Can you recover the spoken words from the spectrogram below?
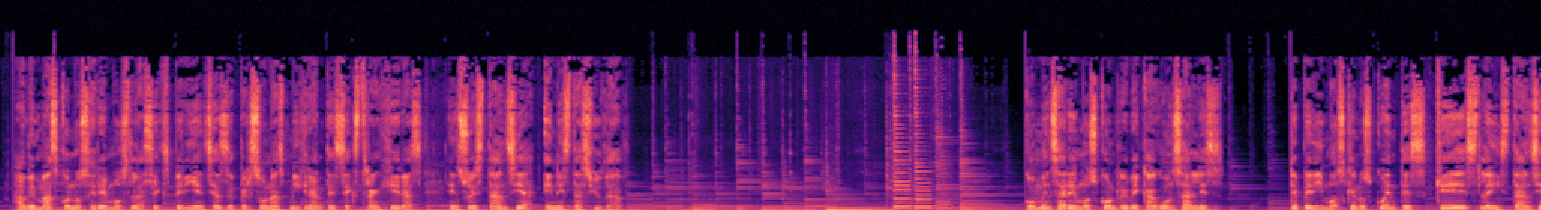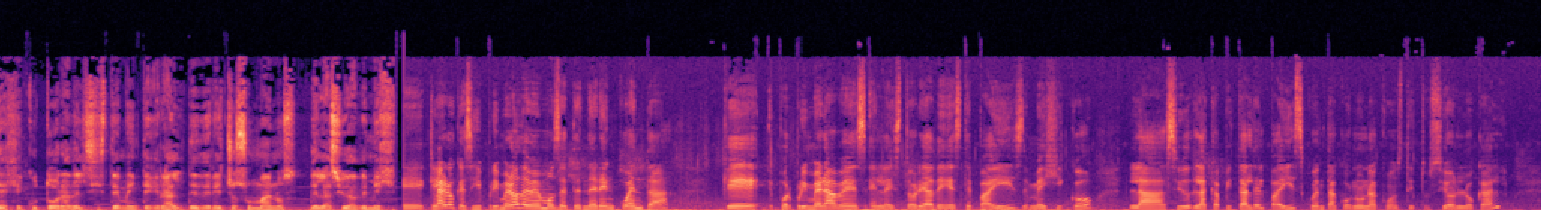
Además conoceremos las experiencias de personas migrantes extranjeras en su estancia en esta ciudad. Comenzaremos con Rebeca González. Te pedimos que nos cuentes qué es la instancia ejecutora del Sistema Integral de Derechos Humanos de la Ciudad de México. Claro que sí, primero debemos de tener en cuenta que por primera vez en la historia de este país, de México, la, capital del país cuenta con una constitución local.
